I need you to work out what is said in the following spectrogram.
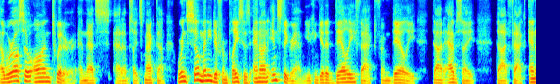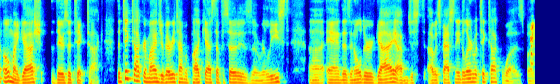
Uh, we're also on Twitter, and that's at Absite SmackDown. We're in so many different places, and on Instagram, you can get a daily fact from daily.absite.fact. And oh my gosh, there's a TikTok. The TikTok reminds you of every time a podcast episode is uh, released. Uh, and as an older guy, I'm just, I was fascinated to learn what TikTok was. But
